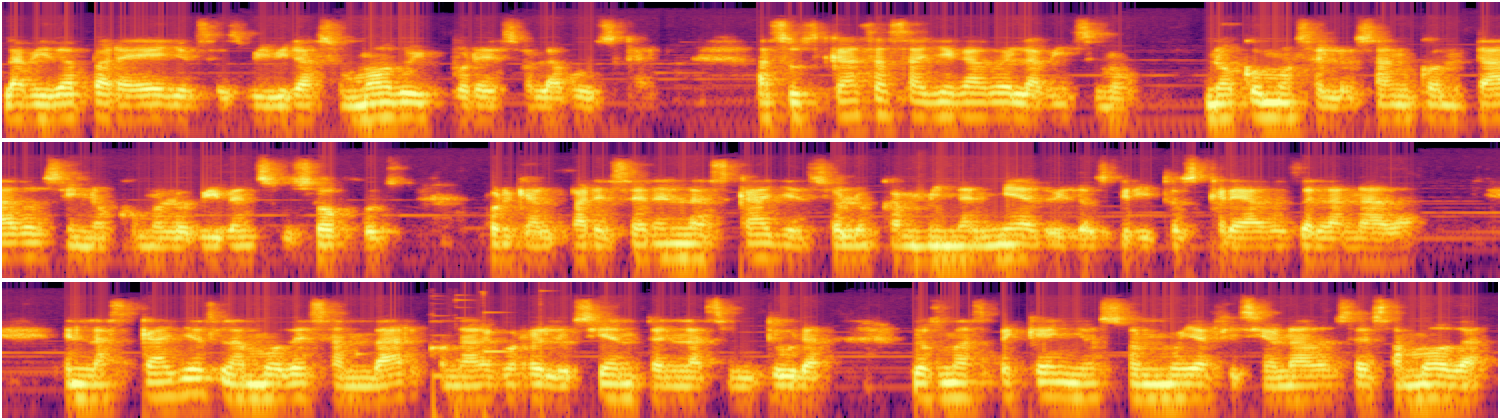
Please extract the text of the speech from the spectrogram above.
la vida para ellos es vivir a su modo y por eso la buscan. A sus casas ha llegado el abismo, no como se los han contado, sino como lo viven sus ojos, porque al parecer en las calles solo camina el miedo y los gritos creados de la nada. En las calles la moda es andar con algo reluciente en la cintura. Los más pequeños son muy aficionados a esa moda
